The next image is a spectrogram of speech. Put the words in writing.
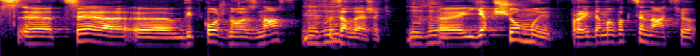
це, це е, від кожного з нас залежить. Е, Якщо ми пройдемо вакцинацію,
